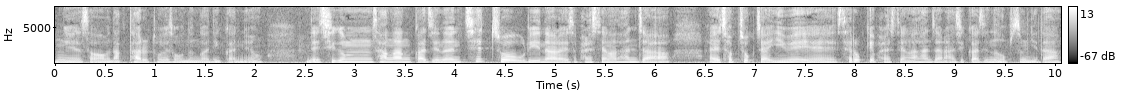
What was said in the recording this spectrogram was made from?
에서 낙타를 통해서 오는 거니까요. 근데 지금 상황까지는 최초 우리나라에서 발생한 환자 의 접촉자 이외에 새롭게 발생한 환자는 아직까지는 없습니다.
